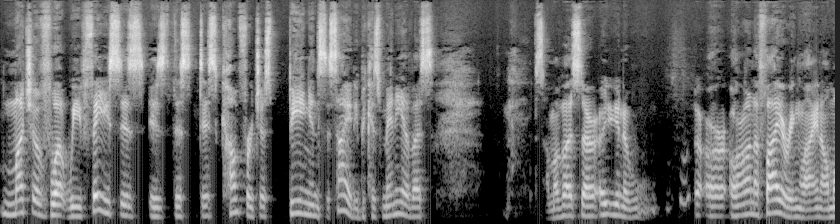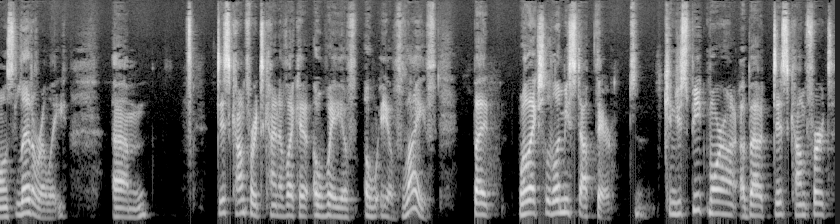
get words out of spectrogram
much of what we face is is this discomfort just being in society because many of us some of us are you know are, are on a firing line almost literally um, discomfort's kind of like a, a way of a way of life but well, actually, let me stop there. Can you speak more on, about discomfort?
